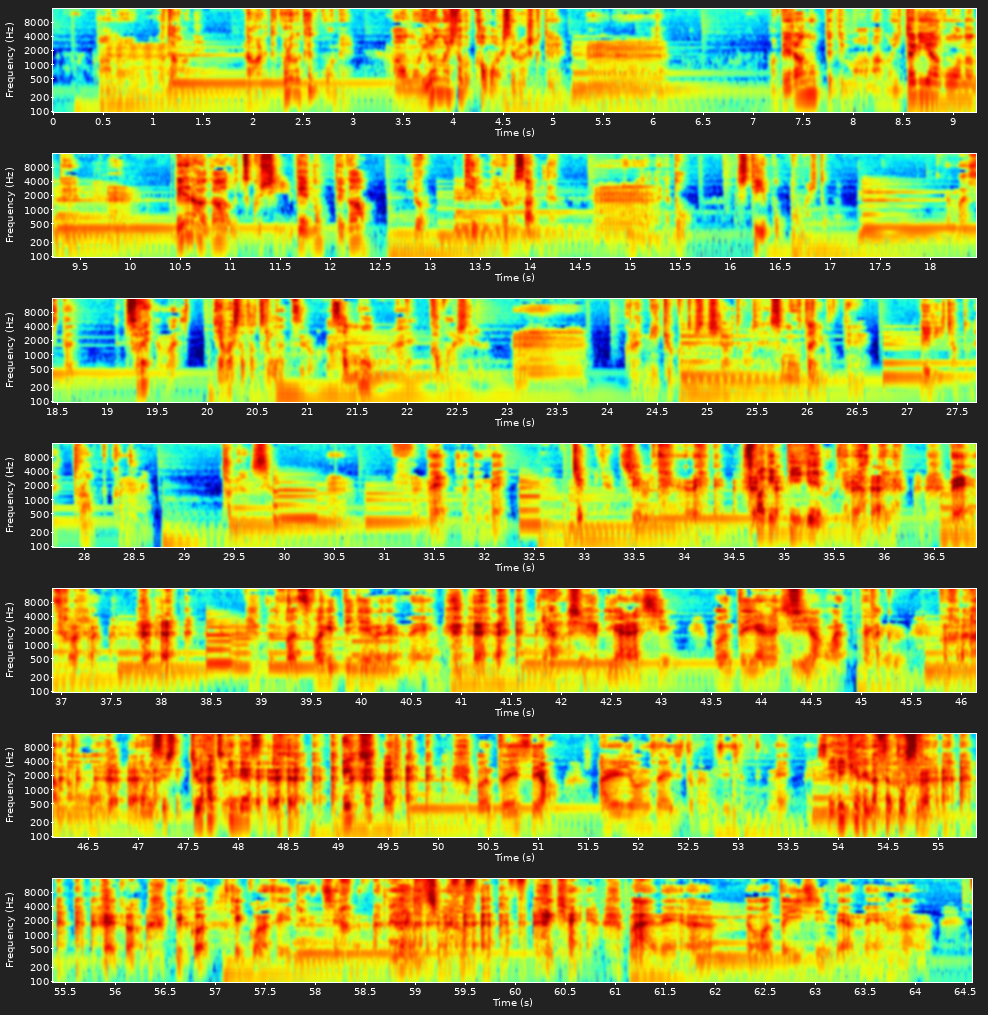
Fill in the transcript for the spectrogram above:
あの、歌がね、流れて、これが結構ね、あの、いろんな人がカバーしてるらしくて、まあ、ベラノッテって、まあ、あの、イタリア語なんで、ベラが美しい。で、ノッテが夜。綺麗な夜さ、みたいな意味なんだけど、シティポップの人。山下。それ山下達郎さんもカバーしてる。くらい名曲として知られてましたね。その歌に乗ってね、レディーちゃんとね、トランプくんがね、食べるんですよ。ね、それでね。チュッみたいな。チュッみたいなね。スパゲッティゲームみたいなのって。ねそう。スパスパゲッティゲームだよね。いやらしい。いやらしい。ほんといやらしいよ、まったく。あんなものをお見せして。18金です。えほんとですよ。あれ4歳児とか見せちゃってね。性癖が良かったらどうする？結構、結構な性癖になってしまう。大変なことなってしま。いやいや、まあね、うん。でもほんといいシーンだよね。うん。うん、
